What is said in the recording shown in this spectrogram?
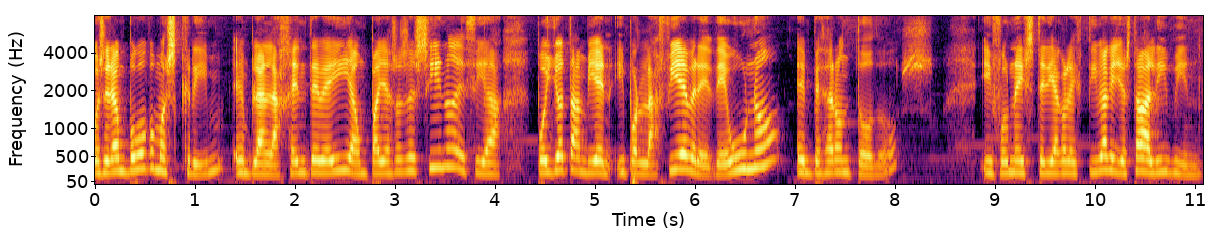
Pues era un poco como Scream. En plan, la gente veía a un payaso asesino, decía, pues yo también. Y por la fiebre de uno empezaron todos. Y fue una histeria colectiva que yo estaba living.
